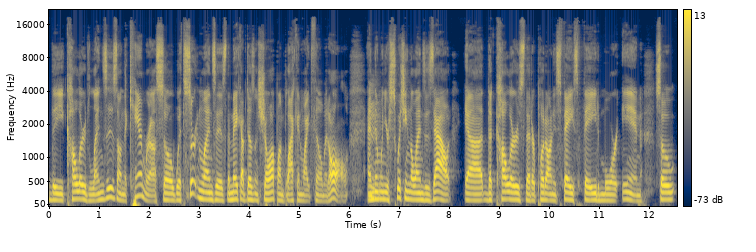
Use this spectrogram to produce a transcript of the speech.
the colored lenses on the camera. So with certain lenses, the makeup doesn't show up on black and white film at all. And mm. then hmm. when you're switching the lenses out, uh, the colors that are put on his face fade more in. So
